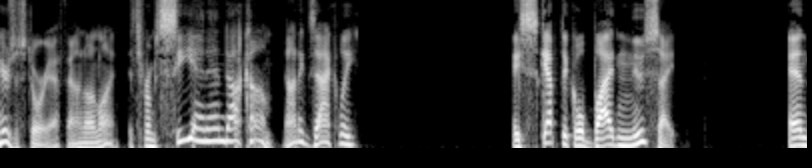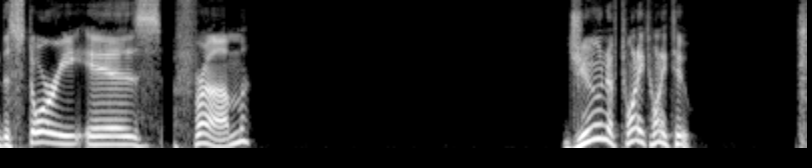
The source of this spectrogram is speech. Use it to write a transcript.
Here's a story I found online. It's from CNN.com. Not exactly a skeptical Biden news site. And the story is from June of 2022.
